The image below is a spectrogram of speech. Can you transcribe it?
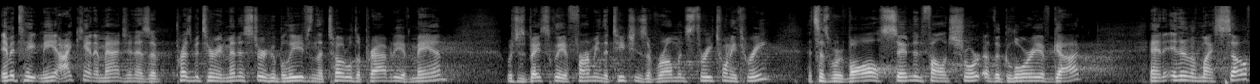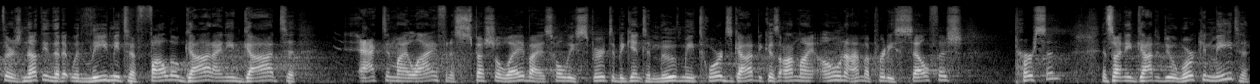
imitate me. I can't imagine as a Presbyterian minister who believes in the total depravity of man, which is basically affirming the teachings of Romans 3:23 that says we've all sinned and fallen short of the glory of God. And in and of myself, there's nothing that it would lead me to follow God. I need God to act in my life in a special way by His Holy Spirit to begin to move me towards God because on my own, I'm a pretty selfish person. And so I need God to do a work in me to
